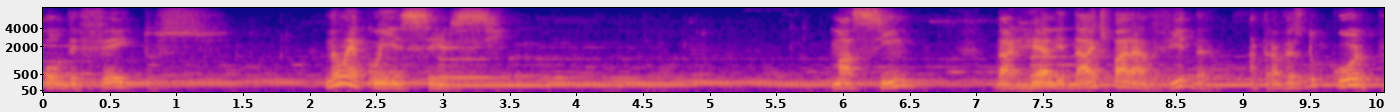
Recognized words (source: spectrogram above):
ou defeitos não é conhecer-se, mas sim dar realidade para a vida através do corpo,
